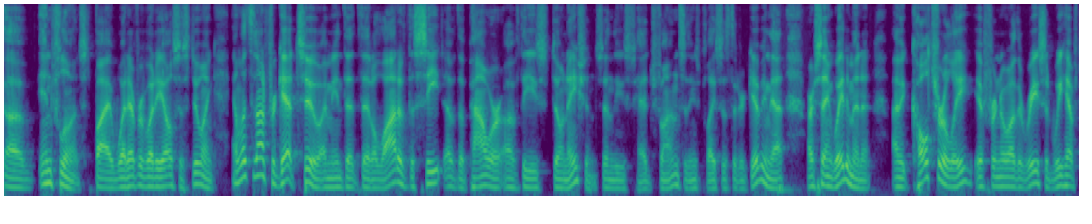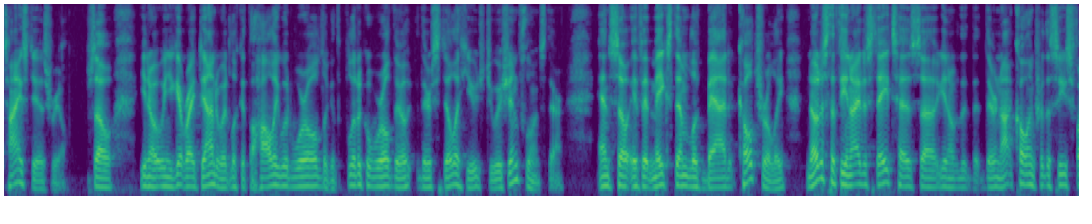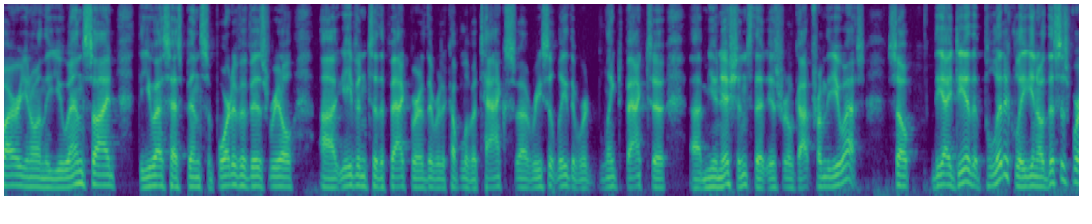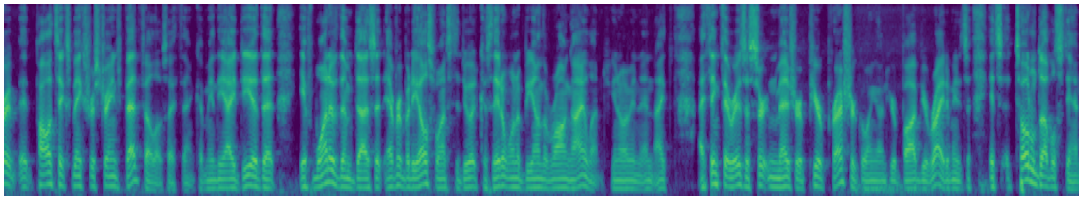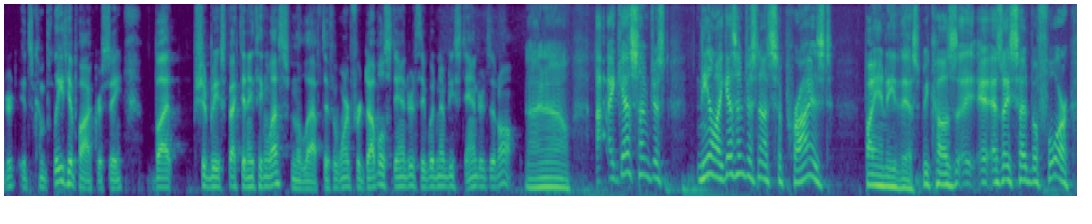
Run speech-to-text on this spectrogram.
uh, influenced by what everybody else is doing. And let's not forget, too, I mean, that, that a lot of the seat of the power of these donations and these hedge funds and these places that are giving that are saying, wait a minute, I mean, culturally, if for no other reason, we have ties to Israel. So, you know, when you get right down to it, look at the Hollywood world, look at the political world, there's still a huge Jewish influence there. And so if it makes them look bad culturally, notice that the United States has, uh, you know, they're not calling for the ceasefire. You know, on the UN side, the U.S. has been supportive of Israel, uh, even to the fact where there were a couple of attacks uh, recently that were linked back to uh, munitions that Israel got from the U.S. So the idea that politically, you know, this is where it, politics makes for strange bedfellows, I think. I mean, the idea that if one of them does it, everybody else wants to do it because they don't want to be on the wrong island, you know, I mean, and I, I think there is a certain measure of peer pressure going on here, Bob. You're right. I mean, it's a, it's a total double standard. It's complete hypocrisy, but should we expect anything less from the left? If it weren't for double standards, they wouldn't have any standards at all. I know. I guess I'm just, Neil, I guess I'm just not surprised by any of this because, as I said before,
